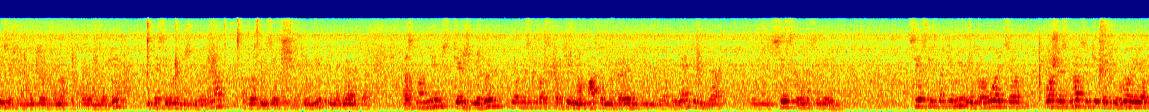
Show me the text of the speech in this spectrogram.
1992 году и до сегодняшнего дня областные сельские спортивные игры являются основным стержневым, я бы сказал, спортивным массовым оздоровительным мероприятием для э, сельского населения. Сельские спортивные игры проводятся по 16 категориям,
